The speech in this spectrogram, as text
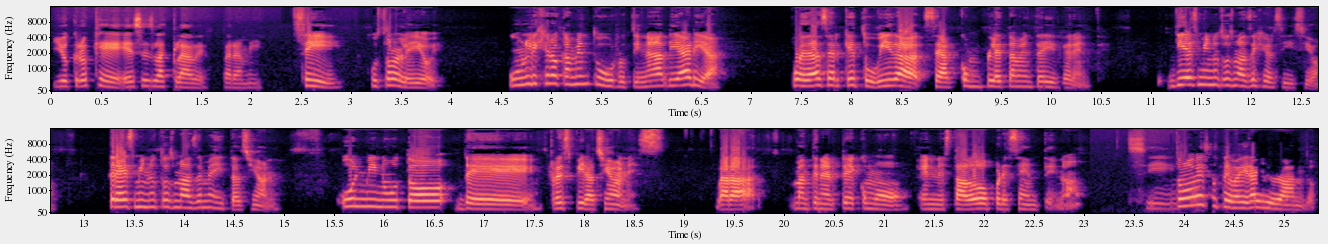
Yo creo que esa es la clave para mí. Sí, justo lo leí hoy. Un ligero cambio en tu rutina diaria puede hacer que tu vida sea completamente diferente. Diez minutos más de ejercicio, tres minutos más de meditación, un minuto de respiraciones para mantenerte como en estado presente, ¿no? Sí. Todo eso te va a ir ayudando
